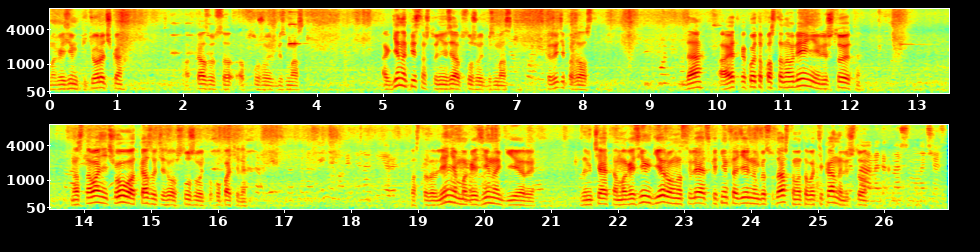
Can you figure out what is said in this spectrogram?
Магазин «Пятерочка». Отказываются обслуживать без маски. А где написано, что нельзя обслуживать без маски? Скажите, пожалуйста. Да? А это какое-то постановление или что это? На основании чего вы отказываетесь обслуживать покупателя? Постановление магазина Геры. Замечательно. Магазин Гера у нас является каким-то отдельным государством. Это Ватикан или что? Да, это к нашему начальству.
